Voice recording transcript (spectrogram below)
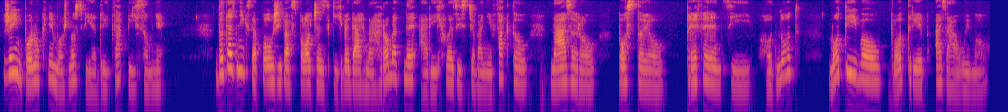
že im ponúkne možnosť vyjadriť sa písomne. Dotazník sa používa v spoločenských vedách na hromadné a rýchle zisťovanie faktov, názorov, postojov, preferencií, hodnot motívov, potrieb a záujmov.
